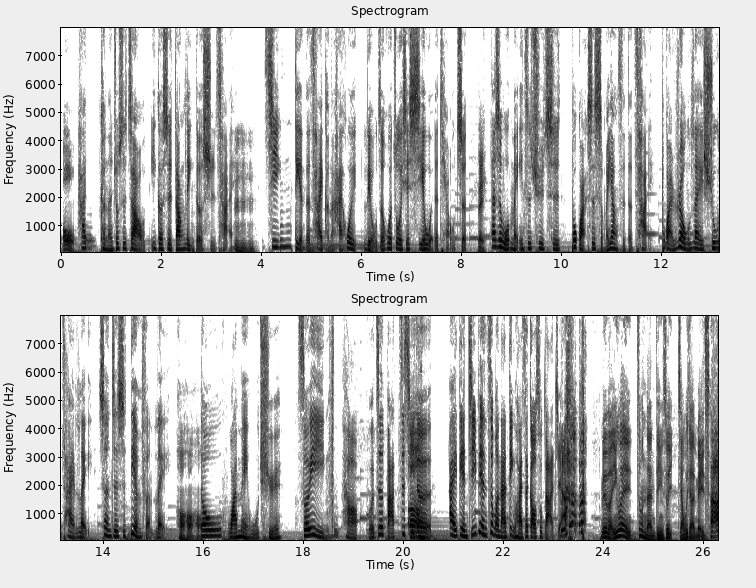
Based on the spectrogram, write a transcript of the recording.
哦，它可能就是照一个是当令的食材，嗯哼哼，经典的菜可能还会留着，或做一些些微的调整。对，但是我每一次去吃，不管是什么样子的菜，不管肉类、蔬菜类，甚至是淀粉类，吼吼吼，都完美无缺。所以，好，我这把自己的爱店，即便这么难定，我还是告诉大家，没有没有，因为这么难定，所以讲不讲没差，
